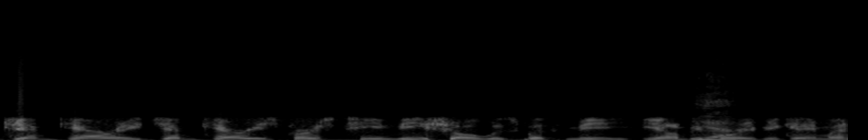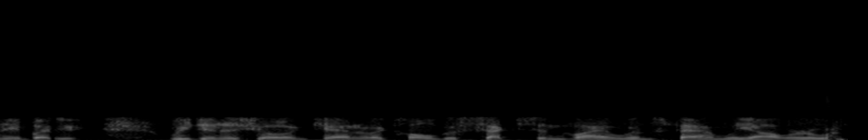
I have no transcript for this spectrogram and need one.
Jim Carrey. Jim Carrey's first TV show was with me. You know, before Yeah. he became anybody, we did a show in Canada called the Sex and Violence Family Hour, where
